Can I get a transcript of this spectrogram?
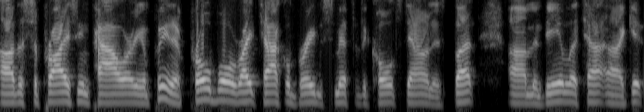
uh, the surprising power, you know, putting a Pro Bowl right tackle Braden Smith of the Colts down his butt um, and being able to uh, get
